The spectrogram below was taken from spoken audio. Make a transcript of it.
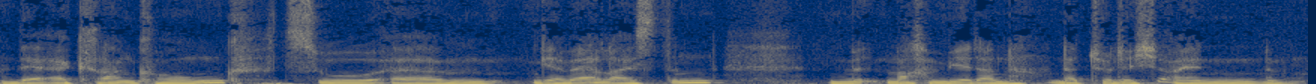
der Erkrankung zu ähm, gewährleisten, machen wir dann natürlich einen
